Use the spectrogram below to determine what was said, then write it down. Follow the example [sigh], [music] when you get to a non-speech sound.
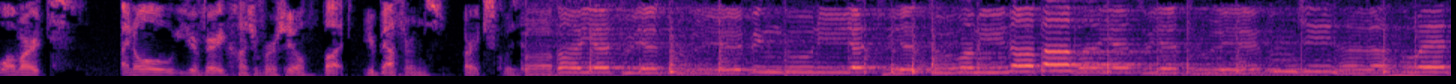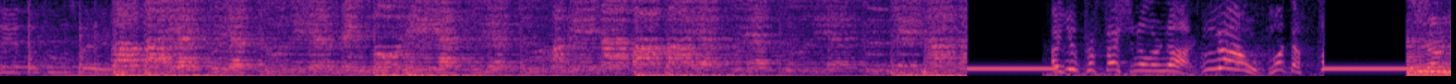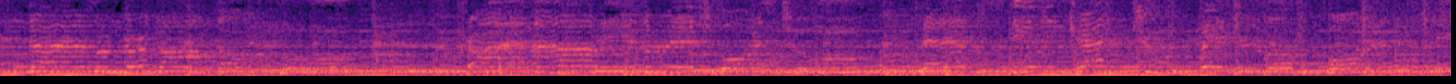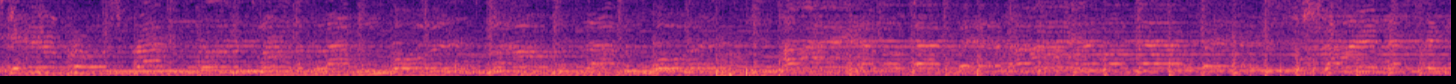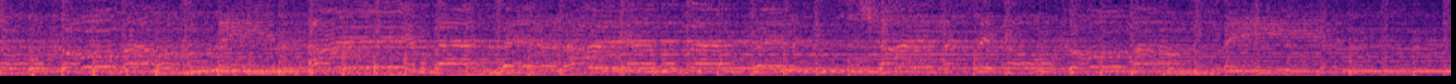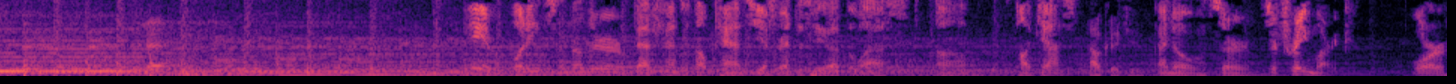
Walmart, I know you're very controversial, but your bathrooms are exquisite. Baba yetu yetu liye mbinguni yetu yetu amina Baba yetu yetu liye mjina la kweli tukuzwe Baba yetu yetu liye mbinguni yetu yetu amina Baba yetu yetu liye mjina Are you professional or not? No! What the f? Sunrise Scarecrow's frightened of a clown that's laughing Without Pants. Yeah, I forgot to say that the last um, podcast. How could you? I know it's our it's our trademark or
